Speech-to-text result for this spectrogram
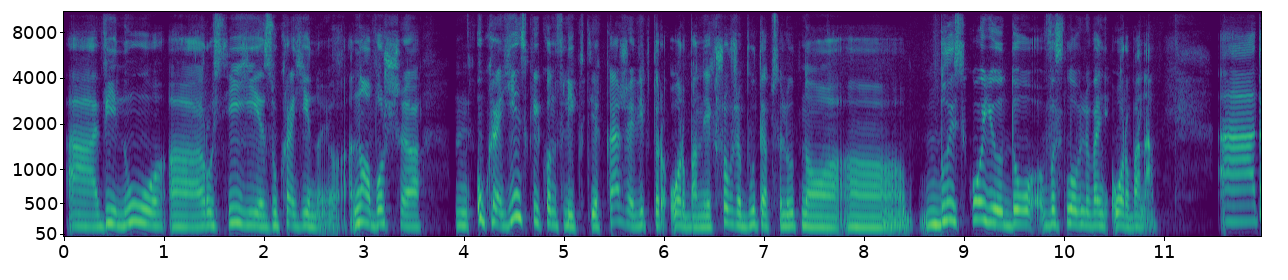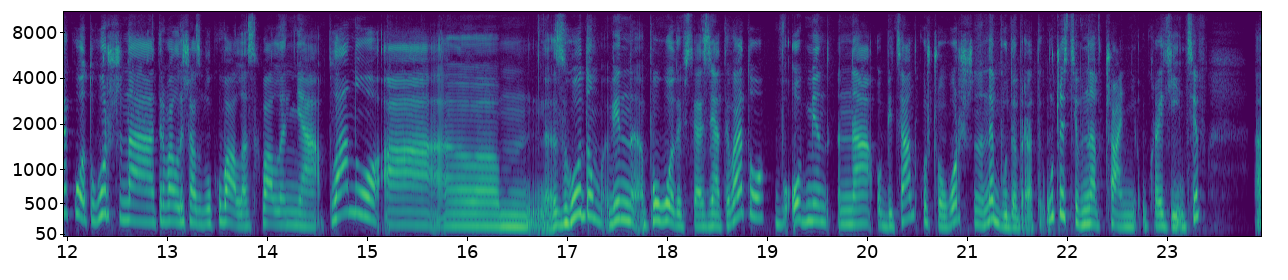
а, війну а, Росії з Україною. Ну або ж український конфлікт, як каже Віктор Орбан, якщо вже бути абсолютно а, близькою до висловлювань Орбана. А, так от Угорщина тривалий час блокувала схвалення плану. А е, згодом він погодився зняти вето в обмін на обіцянку, що Угорщина не буде брати участі в навчанні українців е,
